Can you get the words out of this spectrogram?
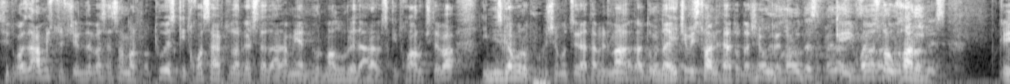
სიტყვაზე ამისთვის ჭირდება სასამართლო. თუ ეს კითხვა საერთოდ არ გაჩნდა და ადამიანი ნორმალურია და არავის კითხვა არ უჩნდება იმის გამო რომ ფული შემოწირა ადამიანმა რატომ უნდა ეჭვის თვალით რატომ უნდა შეუხაროდეს ყველა კი ყველას უნდა უხაროდეს კი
